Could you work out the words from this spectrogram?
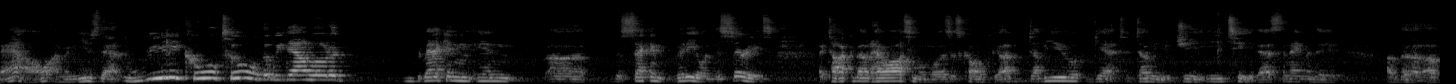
now I'm going to use that really cool tool that we downloaded back in, in uh, the second video in this series. I talked about how awesome it was. It's called W Get W-G-E-T. That's the name of the of the, of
